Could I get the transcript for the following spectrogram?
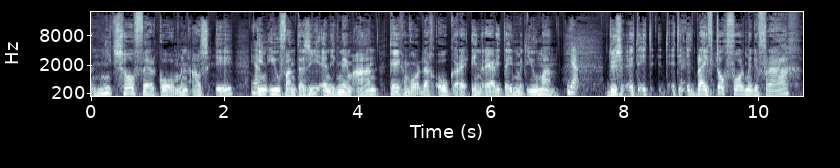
niet zo ver komen als ik in uw fantasie. En ik neem aan tegenwoordig ook in realiteit met uw man. Ja. Dus het, het, het, het, blijft toch voor me de vraag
